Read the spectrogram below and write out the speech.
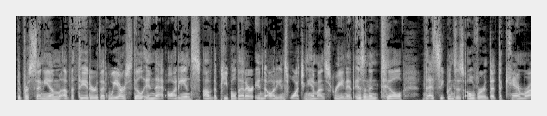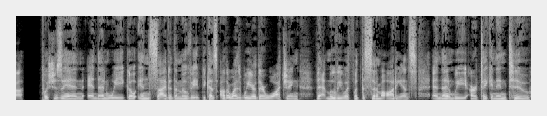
the proscenium of the theater, that we are still in that audience of the people that are in the audience watching him on screen. It isn't until that sequence is over that the camera pushes in and then we go inside of the movie because otherwise we are there watching that movie with, with the cinema audience. And then we are taken into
